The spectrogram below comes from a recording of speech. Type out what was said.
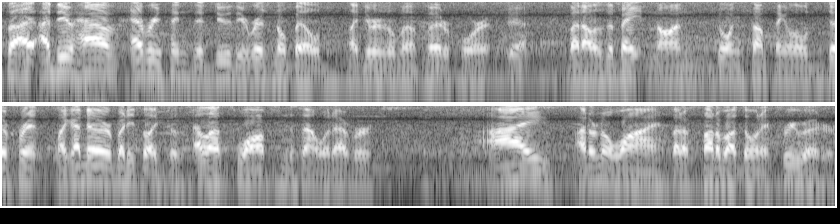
So I, I do have everything to do the original build, like the original motor for it. Yeah. But I was debating on doing something a little different. Like I know everybody like does LS swaps and this not whatever. I I don't know why, but I've thought about doing a three rotor.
